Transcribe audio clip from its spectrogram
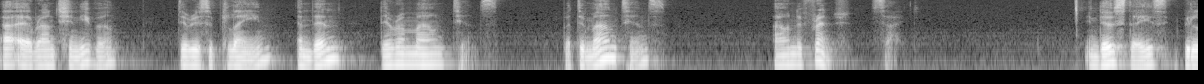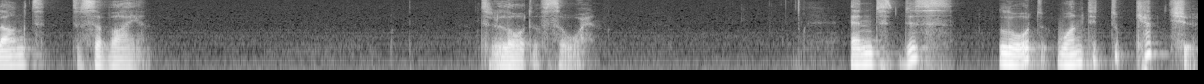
uh, around Geneva, there is a plain, and then there are mountains. But the mountains are on the French side. In those days, it belonged to Savoyen, to the Lord of Savoyen. And this Lord wanted to capture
